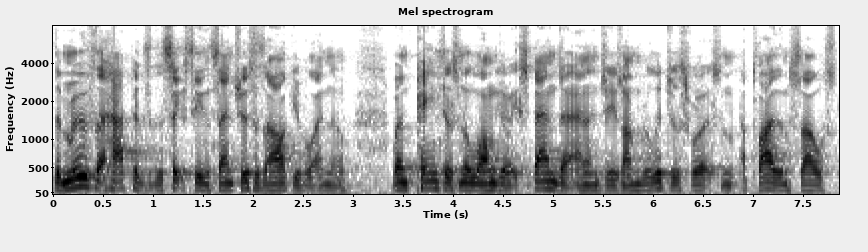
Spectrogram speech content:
the move that happens in the 16th century. This is arguable, I know, when painters no longer expend their energies on religious works and apply themselves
